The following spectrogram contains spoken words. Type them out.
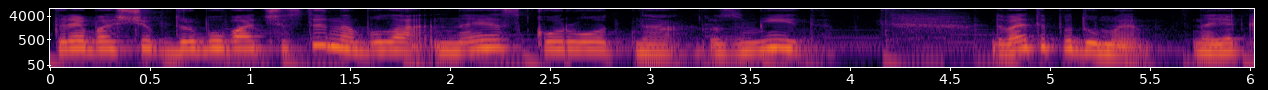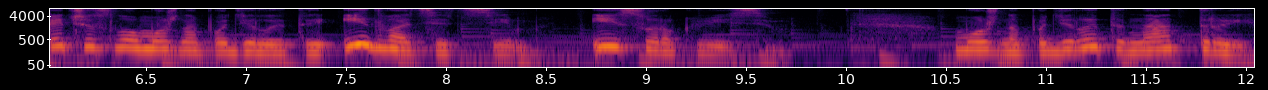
Треба, щоб дробова частина була нескоротна, розумієте? Давайте подумаємо, на яке число можна поділити і 27, і 48. Можна поділити на 3.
